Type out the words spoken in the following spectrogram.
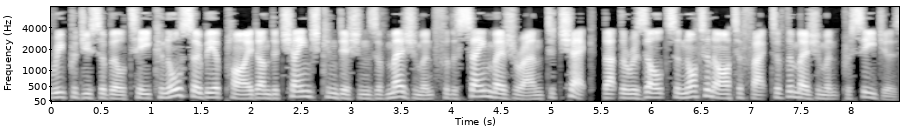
Reproducibility can also be applied under changed conditions of measurement for the same measurand to check, that the results are not an artifact of the measurement procedures.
